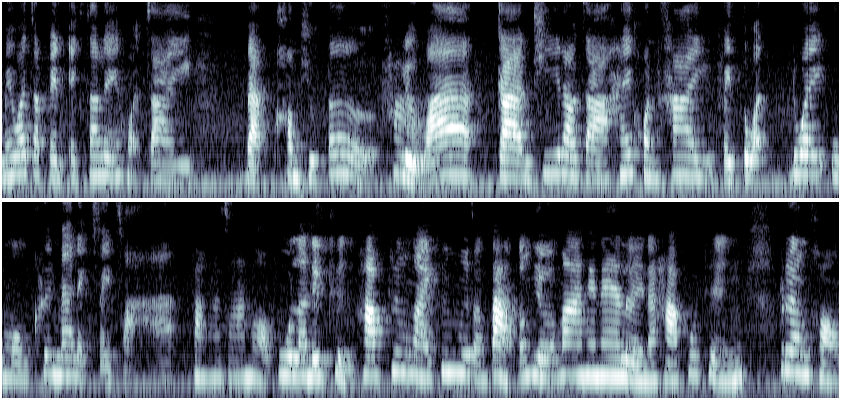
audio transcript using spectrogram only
ไม่ว่าจะเป็นเอ็กซเรย์หัวใจ แบบคอมพิวเตอร์ค่ะหรือว่าการที่เราจะให้คนไข้ไปตรวจด้วยอุโมงค์คลื่นแม่เหล็กไฟฟ้า ฟังอาจารย์หมอพูดแล้วนึกถึงภาพเครื่องไม้เครื่องมือต่างๆ ต้องเยอะมากแน่ ๆเลยนะคะ พูดถึงเรื่องของ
